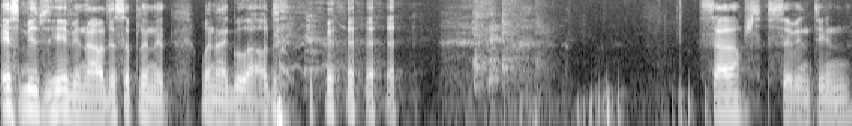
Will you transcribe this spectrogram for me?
It's misbehaving. I'll discipline it when I go out. Psalms 17,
